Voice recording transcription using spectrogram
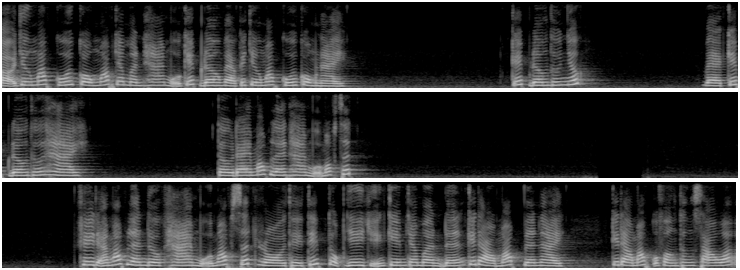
Ở chân móc cuối cùng móc cho mình hai mũi kép đơn vào cái chân móc cuối cùng này. Kép đơn thứ nhất và kép đơn thứ hai. Từ đây móc lên hai mũi móc xích. Khi đã móc lên được hai mũi móc xích rồi thì tiếp tục di chuyển kim cho mình đến cái đầu móc bên này. Cái đầu móc của phần thân sau á.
